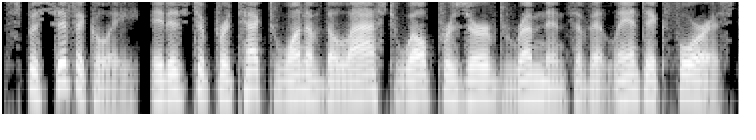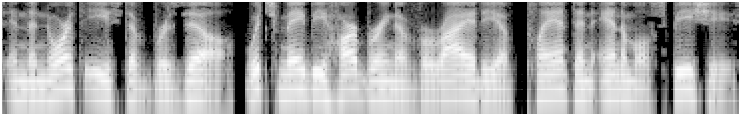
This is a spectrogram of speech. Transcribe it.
Specifically, it is to protect one of the last well-preserved remnants of Atlantic forest in the northeast of Brazil, which may be harboring a variety of plant and animal species,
